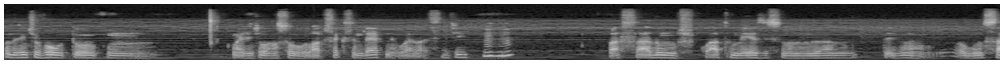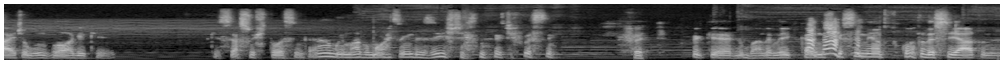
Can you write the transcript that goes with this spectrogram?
Quando a gente voltou com. Quando a gente lançou o Love, Sex and Death, né, o LSD, uhum. passado uns quatro meses, se não me engano, teve um, algum site, algum blog que, que se assustou assim: caramba, o Imago Mortis ainda existe. tipo assim. Porque a banda meio que caiu no esquecimento por conta desse ato, né?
